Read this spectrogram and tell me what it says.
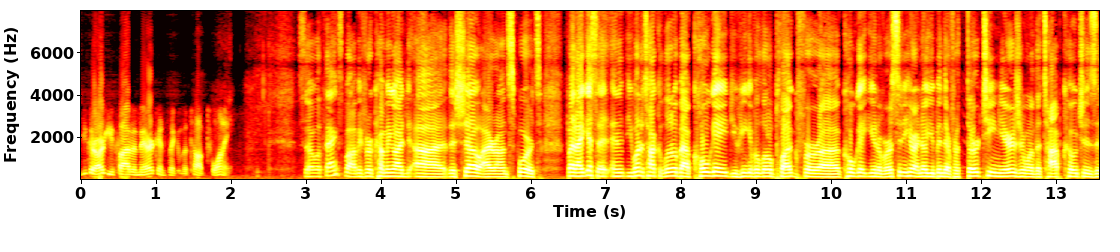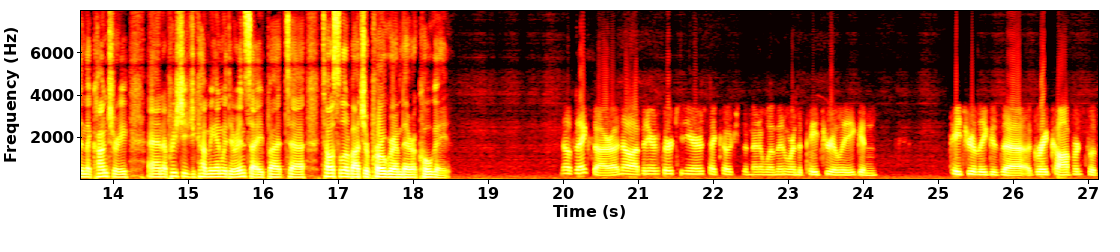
you could argue five Americans like in the top twenty. So, well, thanks, Bobby, for coming on uh, the show, Ira on Sports. But I guess, uh, and you want to talk a little about Colgate? You can give a little plug for uh, Colgate University here. I know you've been there for 13 years. You're one of the top coaches in the country, and I appreciate you coming in with your insight. But uh, tell us a little about your program there at Colgate. No, thanks, Ira. No, I've been here 13 years. I coach the men and women. We're in the Patriot League, and Patriot League is a, a great conference with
